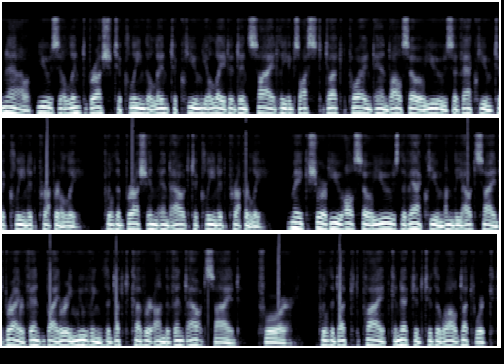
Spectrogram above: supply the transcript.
Now, use a lint brush to clean the lint accumulated inside the exhaust duct point and also use a vacuum to clean it properly. Pull the brush in and out to clean it properly. Make sure you also use the vacuum on the outside dryer vent by removing the duct cover on the vent outside. 4. Pull the duct pipe connected to the wall ductwork.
